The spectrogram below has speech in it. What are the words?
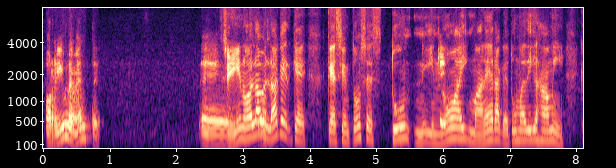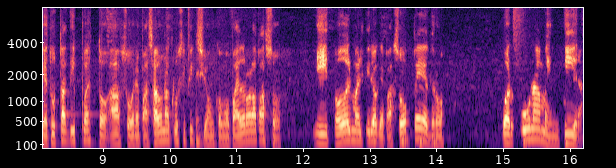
horriblemente. Eh, Sí, no es la verdad que, que, que si entonces tú ni no hay manera que tú me digas a mí que tú estás dispuesto a sobrepasar una crucifixión como Pedro la pasó y todo el martirio que pasó Pedro por una mentira.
